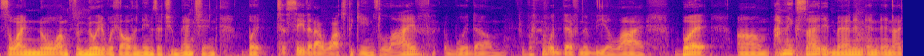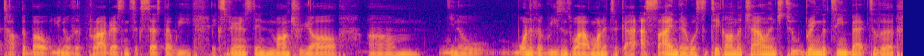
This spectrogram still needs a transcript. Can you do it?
So I know I'm familiar with all the names that you mentioned. But to say that I watched the games live would um would definitely be a lie. But um, I'm excited, man. And, and, and I talked about, you know, the progress and success that we experienced in Montreal. Um, you know, one of the reasons why I wanted to I, signed there was to take on the challenge to bring the team back to the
